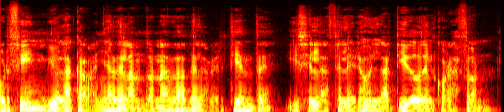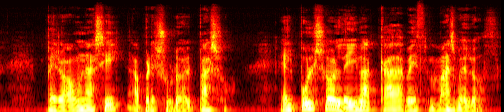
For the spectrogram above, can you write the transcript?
Por fin vio la cabaña de la hondonada de la vertiente y se le aceleró el latido del corazón, pero aún así apresuró el paso. El pulso le iba cada vez más veloz.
